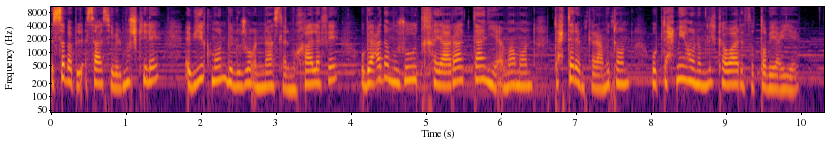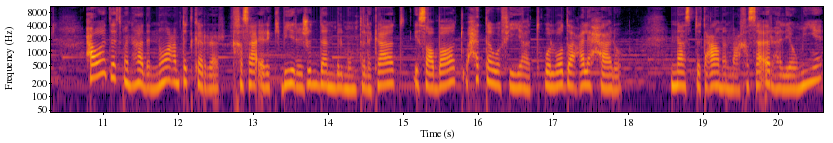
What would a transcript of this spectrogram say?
السبب الأساسي بالمشكلة بيكمن بلجوء الناس للمخالفة وبعدم وجود خيارات تانية أمامهم بتحترم كرامتهم وبتحميهم من الكوارث الطبيعية. حوادث من هذا النوع عم تتكرر خسائر كبيرة جدا بالممتلكات إصابات وحتى وفيات والوضع على حاله. الناس بتتعامل مع خسائرها اليومية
